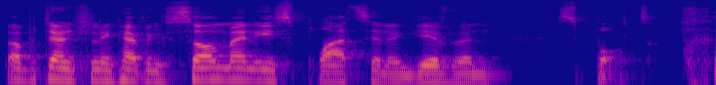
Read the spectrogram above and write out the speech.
by potentially having so many splats in a given spot.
